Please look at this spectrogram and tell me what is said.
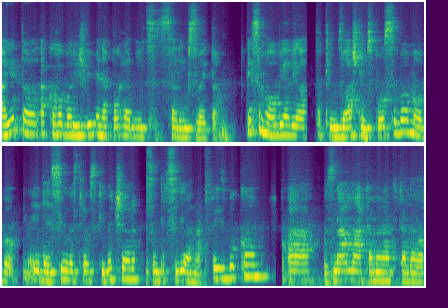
a je to, ako hovoríš, výmena pohľadníc s celým svetom. Ja som ho objavila takým zvláštnym spôsobom, lebo jeden silvestrovský večer som tak sedela nad Facebookom a známa kamarátka dala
